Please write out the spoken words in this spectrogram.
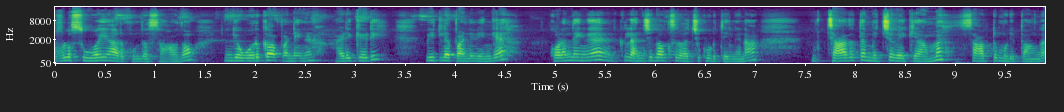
அவ்வளோ சுவையாக இருக்கும் இந்த சாதம். நீங்கள் ஒருக்கா பண்ணிங்கன்னா அடிக்கடி வீட்டில் பண்ணுவீங்க. குழந்தைங்களுக்கு லஞ்ச் பாக்ஸில் வச்சு கொடுத்தீங்கன்னா சாதத்தை மிச்சம் வைக்காமல் சாப்பிட்டு முடிப்பாங்க.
